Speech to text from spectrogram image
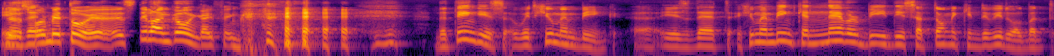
yes, that, for me too. It's still ongoing, I think. the thing is with human being uh, is that human being can never be this atomic individual. But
